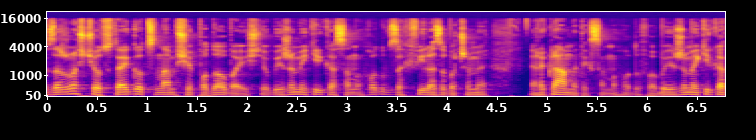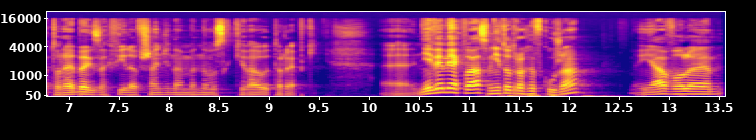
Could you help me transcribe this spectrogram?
W zależności od tego, co nam się podoba. Jeśli obejrzymy kilka samochodów, za chwilę zobaczymy reklamy tych samochodów. Obejrzymy kilka torebek, za chwilę wszędzie nam będą wyskakiwały torebki. E, nie wiem jak Was, mnie to trochę wkurza. Ja wolę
